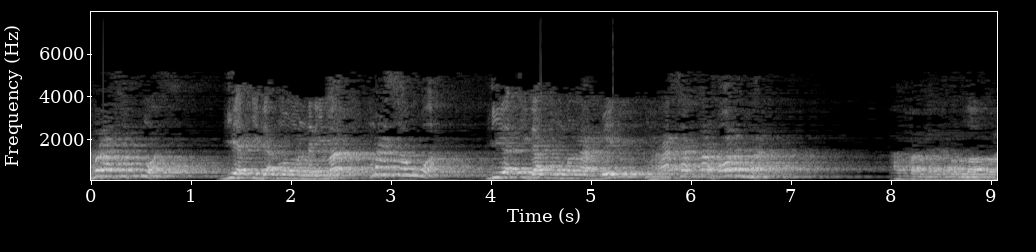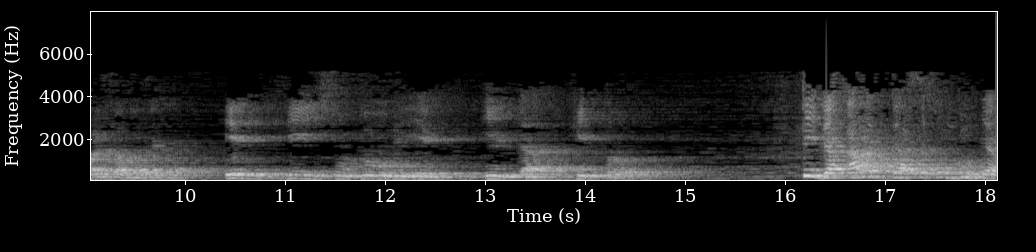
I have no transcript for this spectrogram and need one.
merasa puas. Dia tidak mau menerima, merasa wah. Dia tidak mau mengambil, merasa terhormat. Apa kata Allah Azza wa Jalla? In fi sudurihim illa kibru. Tidak ada sesungguhnya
